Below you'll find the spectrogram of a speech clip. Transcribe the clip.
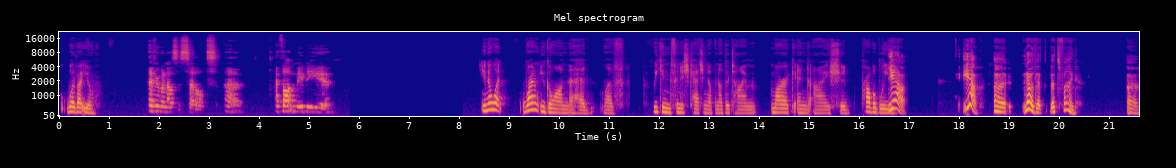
what about you? Everyone else is settled. Uh, I thought maybe. You know what? Why don't you go on ahead, Lev? We can finish catching up another time. Marek and I should probably. Yeah. Yeah. Uh, no, that that's fine. Uh,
